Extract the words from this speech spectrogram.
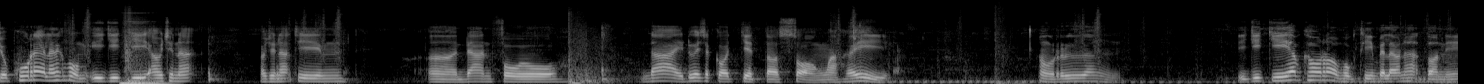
จบคู่แรกแล้วนะครับผม EGG เอาชนะ เอาชนะทีมเอ่อดานโฟได้ด้วยสกอร์ 7 ต่อ 2 ว่ะ เฮ้ย เอาเรื่อง EGG ครับเข้ารอบ 6 ทีมไปแล้วนะฮะตอนนี้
